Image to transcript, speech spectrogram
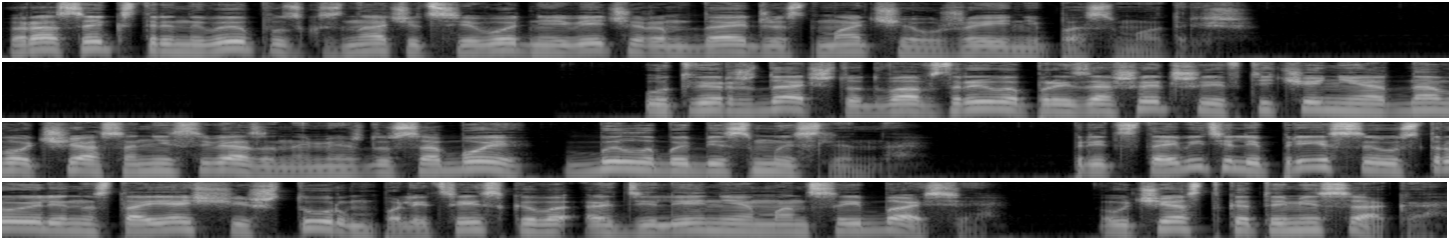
Раз экстренный выпуск, значит, сегодня вечером дайджест матча уже и не посмотришь. Утверждать, что два взрыва, произошедшие в течение одного часа, не связаны между собой, было бы бессмысленно. Представители прессы устроили настоящий штурм полицейского отделения Мансейбаси, участка Тамисака,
